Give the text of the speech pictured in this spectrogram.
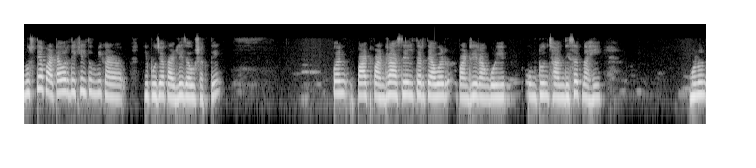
नुसत्या पाटावर देखील तुम्ही का ही पूजा काढली जाऊ शकते. पण पाट पांढरा असेल तर त्यावर पांढरी रांगोळी उमटून छान दिसत नाही. म्हणून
